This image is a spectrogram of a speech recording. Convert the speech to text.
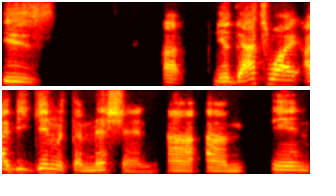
is uh, you know that's why i begin with the mission uh, um, in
